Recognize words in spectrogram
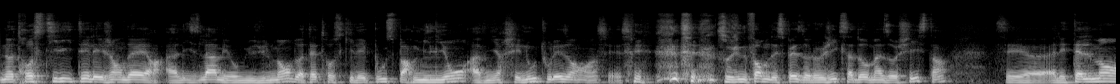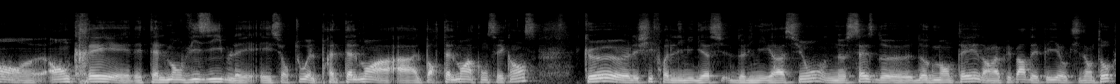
notre hostilité légendaire à l'islam et aux musulmans doit être ce qui les pousse par millions à venir chez nous tous les ans. Hein. C'est sous une forme d'espèce de logique sadomasochiste. Hein. Euh, elle est tellement euh, ancrée, elle est tellement visible et, surtout elle, prête tellement elle porte tellement à conséquence que les chiffres de l'immigration ne cessent d'augmenter dans la plupart des pays occidentaux,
